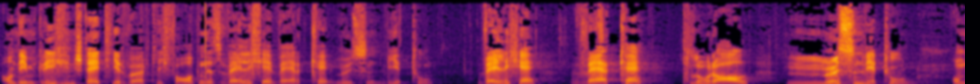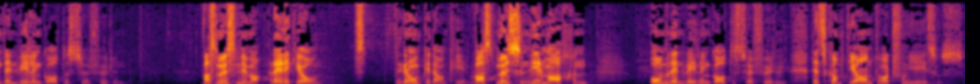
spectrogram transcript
Und im Griechischen steht hier wörtlich Folgendes, welche Werke müssen wir tun? Welche Werke, plural, müssen wir tun, um den Willen Gottes zu erfüllen? Was müssen wir machen? Religion. Das ist der Grundgedanke hier. Was müssen wir machen, um den Willen Gottes zu erfüllen? Jetzt kommt die Antwort von Jesus.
